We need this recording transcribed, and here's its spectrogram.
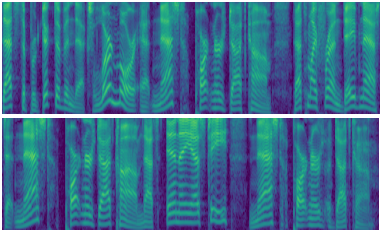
That's the predictive index. Learn more at nastpartners.com. That's my friend Dave Nast at nastpartners.com. That's N A S T, nastpartners.com.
